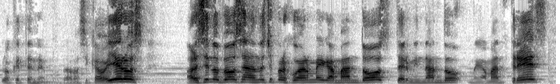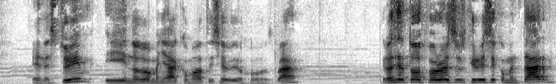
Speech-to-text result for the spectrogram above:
lo que tenemos, damas y caballeros. Ahora sí nos vemos en la noche para jugar Mega Man 2, terminando Mega Man 3 en stream. Y nos vemos mañana con más noticia de videojuegos, ¿va? Gracias a todos por ver, suscribirse y comentar.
